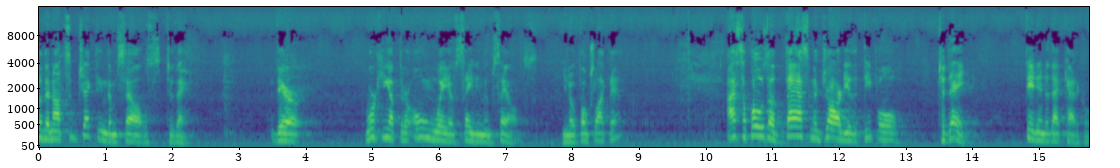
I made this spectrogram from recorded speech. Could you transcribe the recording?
So they're not subjecting themselves to that. They're working up their own way of saving themselves. You know folks like that? I suppose a vast majority of the people today fit into that category.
